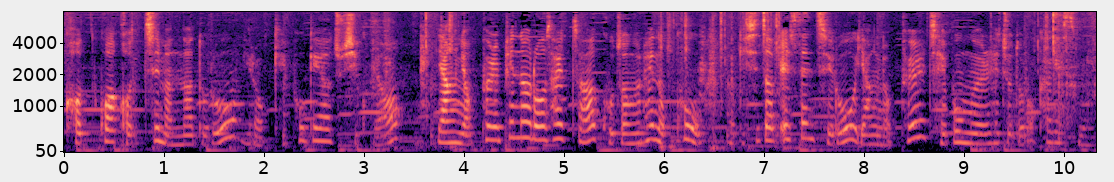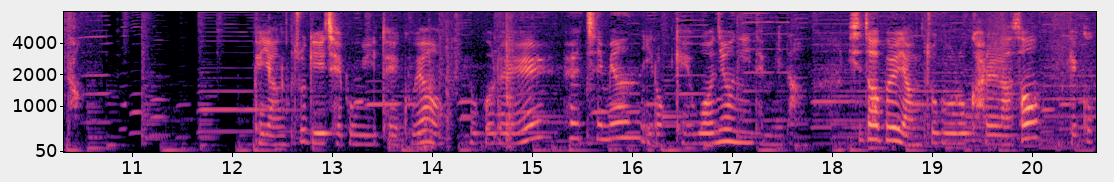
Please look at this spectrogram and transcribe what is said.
겉과 겉이 만나도록 이렇게 포개어 주시고요. 양옆을 핀으로 살짝 고정을 해놓고 여기 시접 1cm로 양옆을 재봉을 해주도록 하겠습니다. 이렇게 양쪽이 재봉이 되고요. 이거를 펼치면 이렇게 원형이 됩니다. 시접을 양쪽으로 갈라서 이렇게 꾹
